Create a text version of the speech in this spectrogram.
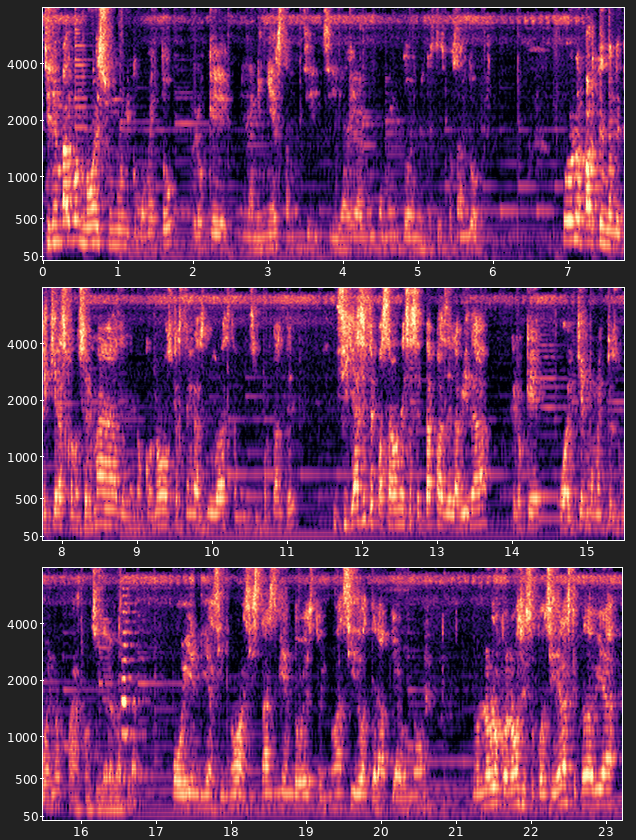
Sin embargo, no es un único momento, creo que en la niñez también si, si hay algún momento en el que estés pasando por una parte en donde te quieras conocer más, donde no conozcas, tengas dudas, también es importante. Y si ya se te pasaron esas etapas de la vida, creo que cualquier momento es bueno para considerar la terapia. Hoy en día, si no, si estás viendo esto y no has ido a terapia o no, no, lo conoces o consideras que todavía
